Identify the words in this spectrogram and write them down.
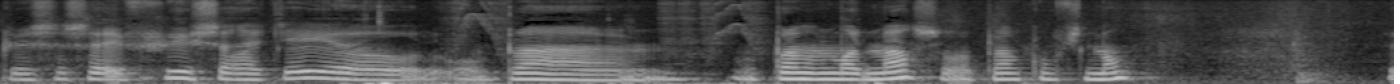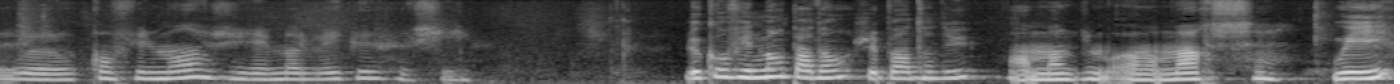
que ça s'avait pu s'arrêter euh, en, plein, en plein mois de mars, en plein confinement. Le confinement, je l'ai mal vécu aussi. Le confinement, pardon, j'ai pas entendu? En mars. Oui.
